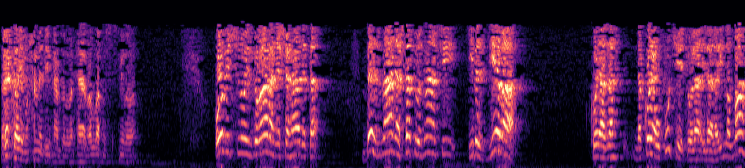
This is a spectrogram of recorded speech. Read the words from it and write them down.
Rekao je Muhammed ibn Abdul Wahab, Allah mu se smilova. Obično izgovaranje šahadeta bez znanja šta to znači i bez dijela koja, na koja upućuje to la ilaha illa Allah,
